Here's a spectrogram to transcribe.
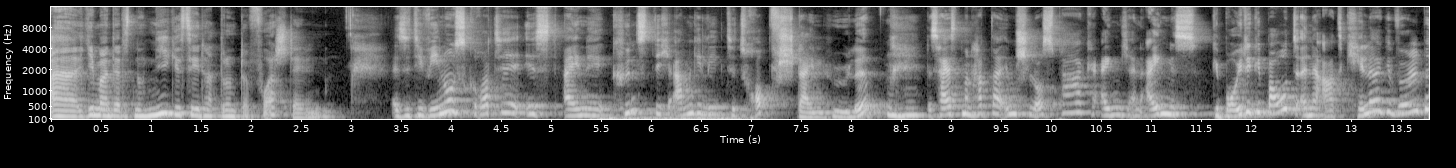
äh, jemand, der das noch nie gesehen hat, darunter vorstellen? Also die Venusgrotte ist eine künstlich angelegte Tropfsteinhöhle. Mhm. Das heißt, man hat da im Schlosspark eigentlich ein eigenes Gebäude gebaut, eine Art Kellergewölbe.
